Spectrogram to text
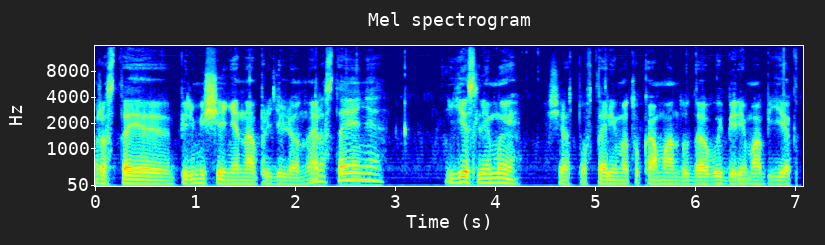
расстояние, перемещение на определенное расстояние. Если мы, сейчас повторим эту команду, да, выберем объект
